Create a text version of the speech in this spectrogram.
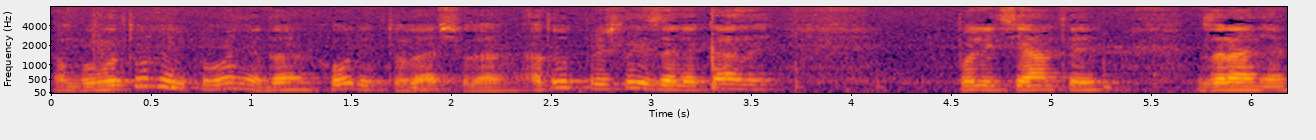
Амбулаторне лікування, так, да, ходить туди-сюди. А тут прийшли, залякали поліціянти зарані.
